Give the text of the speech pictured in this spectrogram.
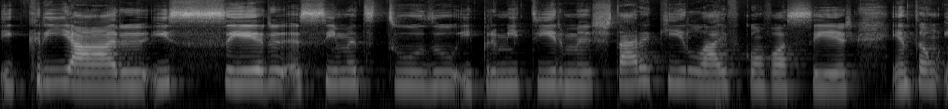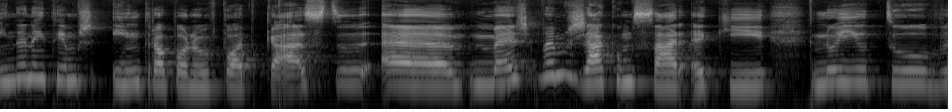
e criar e ser acima de tudo e permitir-me estar aqui live com vocês. Então, ainda nem temos intro para o novo podcast, uh, mas vamos já começar aqui no YouTube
